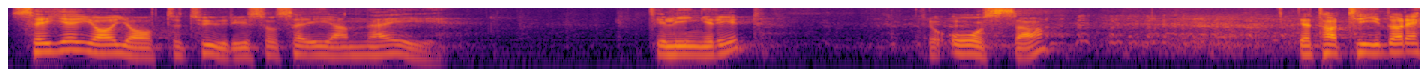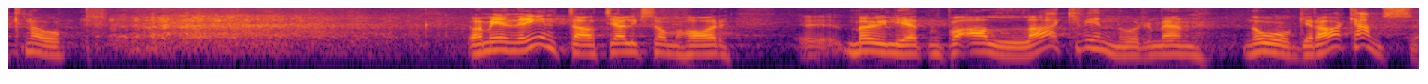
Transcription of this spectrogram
Säger jag ja till Turi så säger jag nej till Ingrid till Åsa. Det tar tid att räkna upp. Jag menar inte att jag liksom har eh, möjligheten på alla kvinnor, men några kanske.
